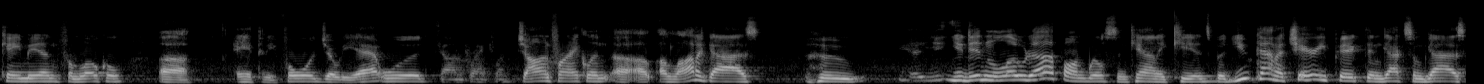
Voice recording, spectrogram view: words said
came in from local. Uh, Anthony Ford, Jody Atwood, John Franklin, John Franklin, uh, a, a, lot of guys who you didn't load up on Wilson County kids, but you kind of cherry picked and got some guys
